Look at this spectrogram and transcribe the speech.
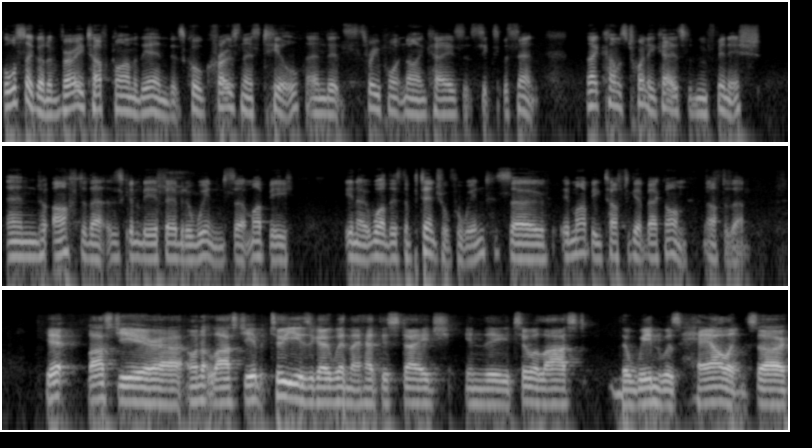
also got a very tough climb at the end. It's called Crow's Nest Hill, and it's 3.9 k's at 6%. That comes 20 k's from the finish, and after that there's going to be a fair bit of wind, so it might be, you know, well, there's the potential for wind, so it might be tough to get back on after that. Yeah, last year, uh, or not last year, but two years ago when they had this stage in the tour last, the wind was howling, so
